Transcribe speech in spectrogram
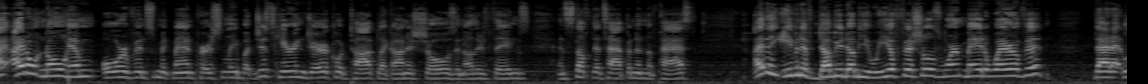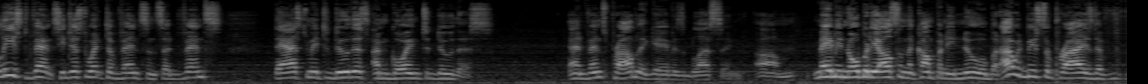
I, I don't know him or Vince McMahon personally, but just hearing Jericho talk like on his shows and other things and stuff that's happened in the past, I think even if WWE officials weren't made aware of it, that at least Vince, he just went to Vince and said, Vince, they asked me to do this, I'm going to do this. And Vince probably gave his blessing. Um, maybe nobody else in the company knew, but I would be surprised if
